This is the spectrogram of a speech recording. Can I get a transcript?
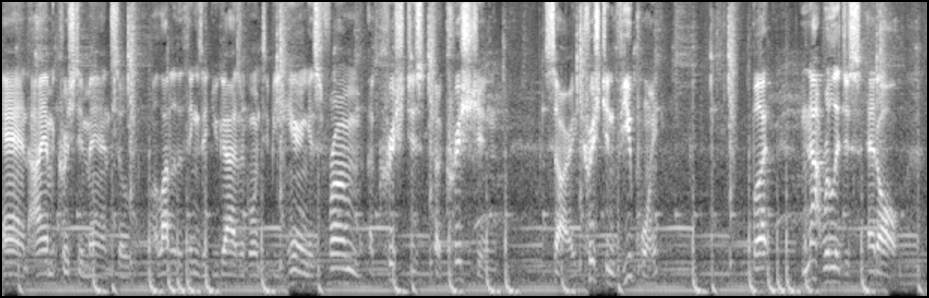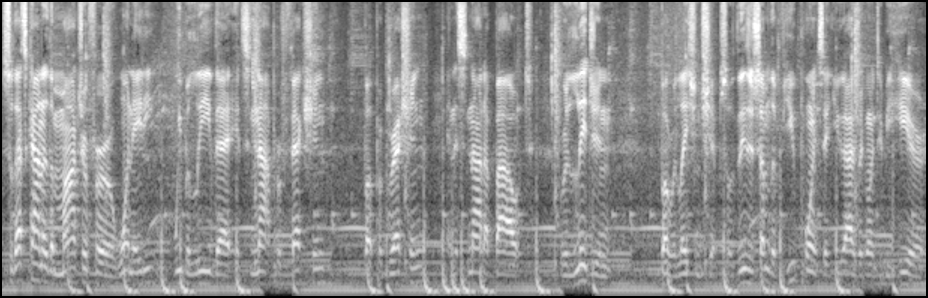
and I am a Christian man. So a lot of the things that you guys are going to be hearing is from a Christian, a Christian, sorry, Christian viewpoint, but not religious at all. So that's kind of the mantra for 180. We believe that it's not perfection, but progression, and it's not about religion, but relationship. So these are some of the viewpoints that you guys are going to be here.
